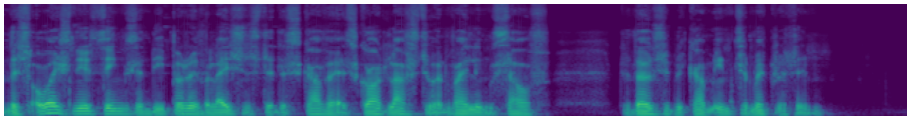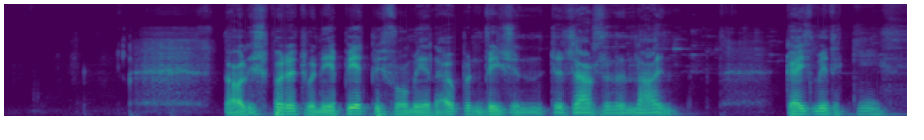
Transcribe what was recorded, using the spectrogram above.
And there's always new things and deeper revelations to discover as God loves to unveil Himself to those who become intimate with Him. The Holy Spirit, when He appeared before me in open vision in 2009, gave me the keys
